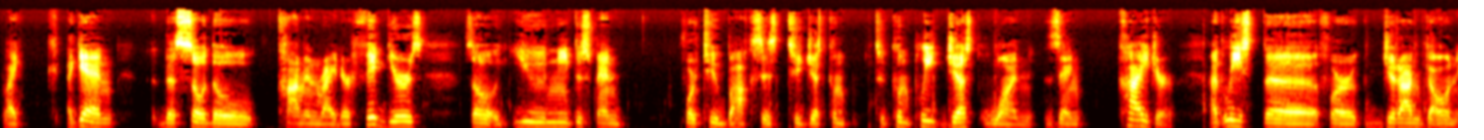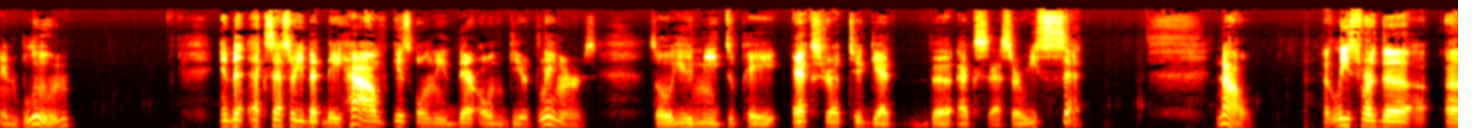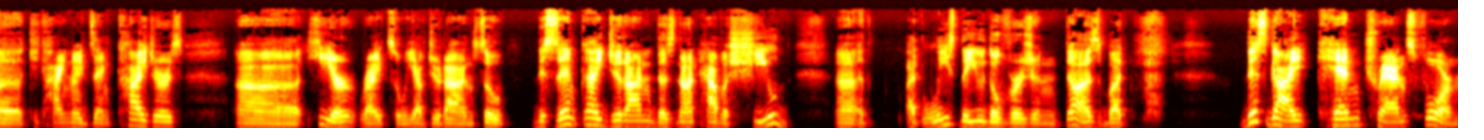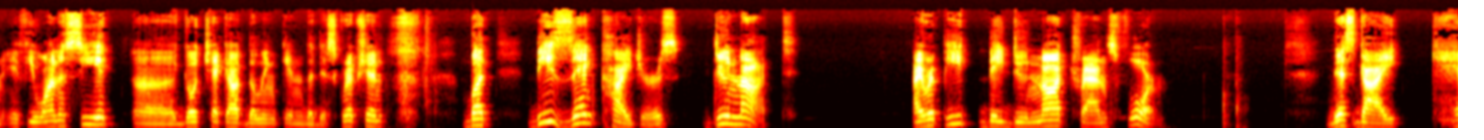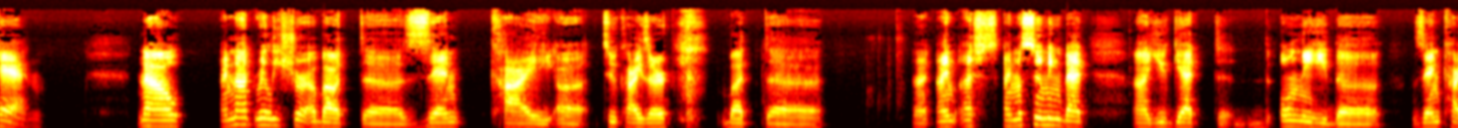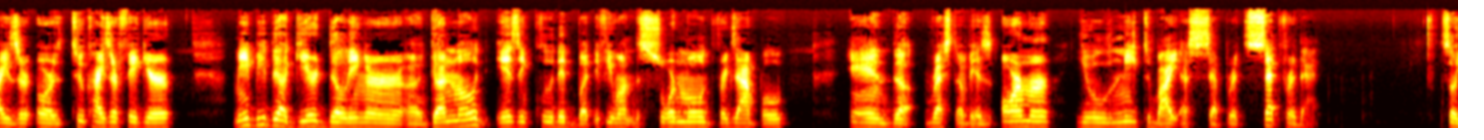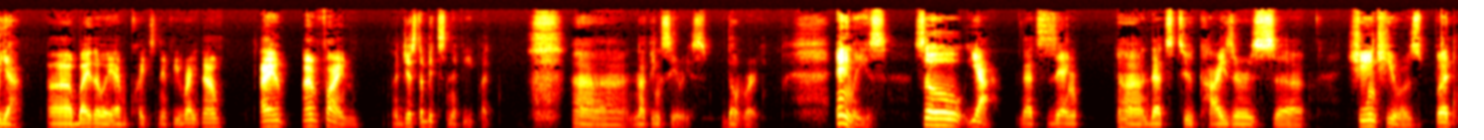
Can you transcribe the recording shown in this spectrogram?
Like, again, the Sodo Kamen Rider figures. So you need to spend for two boxes to just com- to complete just one Zenkaiger. At least uh, for Juran Gaon and Blueon. And the accessory that they have is only their own Geardalingers. So you need to pay extra to get the accessory set. Now, at least for the uh, Kikainoid Zenkaigers, uh, here, right, so we have Juran. So this Zenkai Juran does not have a shield. Uh, at, least the Yudo version does, but this guy can transform. If you want to see it, uh, go check out the link in the description. But these Zenkaigers do not. I repeat, they do not transform. This guy can. Now, I'm not really sure about the uh, Zenkai uh, Twokaiser, but uh, I, I'm I'm assuming that uh, you get only the Zen Kaiser or Twokaiser figure. Maybe the Geardalinger uh, gun mode is included, but if you want the sword mode, for example, and the rest of his armor, you'll need to buy a separate set for that. So yeah, uh, by the way, I'm quite sniffy right now. I'm I'm fine, just a bit sniffy, but uh, nothing serious. Don't worry. Anyways, so yeah, that's Zen. Uh, that's Twokaiser's uh, change heroes. But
